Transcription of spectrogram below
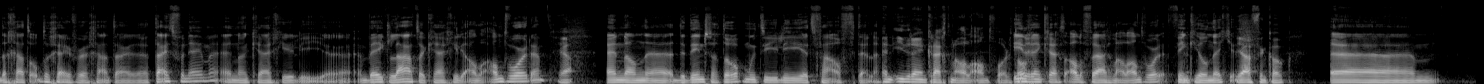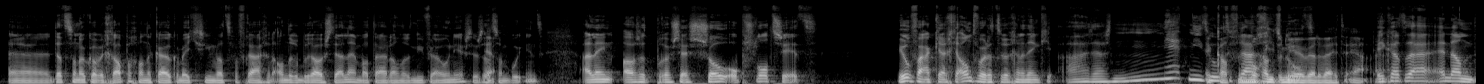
dan gaat de opdrachtgever gaat daar eh, tijd voor nemen. En dan krijgen jullie eh, een week later krijgen jullie alle antwoorden. Ja. En dan eh, de dinsdag erop moeten jullie het verhaal vertellen. En iedereen krijgt dan alle antwoorden, toch? Iedereen krijgt alle vragen en alle antwoorden. Vind ik heel netjes. Ja, vind ik ook. Ehm, eh, dat is dan ook wel weer grappig, want dan kan je ook een beetje zien wat voor vragen de andere bureaus stellen en wat daar dan het niveau in is. Dus dat Ja. is dan boeiend. Alleen als het proces zo op slot zit, heel vaak krijg je antwoorden terug en dan denk je, ah, dat is net niet Ik hoe ik had de vraag nog had iets bedoeld. meer willen weten, ja. Ik had, eh, en dan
